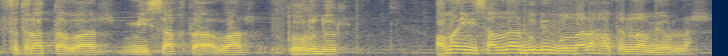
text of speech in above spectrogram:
fıtrat da var, misak da var doğrudur. Ama insanlar bugün bunları hatırlamıyorlar.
